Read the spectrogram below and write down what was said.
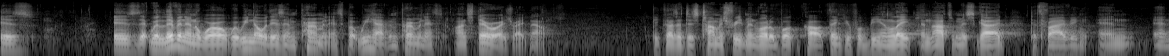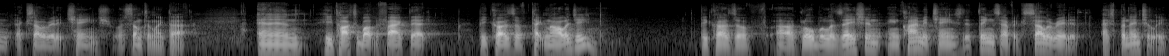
is is that we're living in a world where we know there's impermanence, but we have impermanence on steroids right now. Because of this, Thomas Friedman wrote a book called Thank You for Being Late An Optimist's Guide to Thriving and, and Accelerated Change, or something like that. And he talks about the fact that because of technology, because of uh, globalization and climate change, that things have accelerated exponentially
